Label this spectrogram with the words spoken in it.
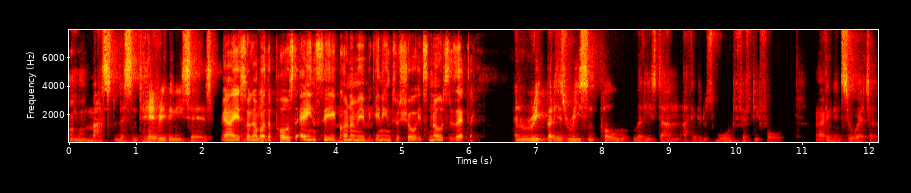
Mm-hmm. You must listen to everything he says. Yeah, he's talking about the post ANC economy mm-hmm. beginning to show its nose, is it? And re- but his recent poll that he's done, I think it was Ward 54, right. I think in Soweto,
